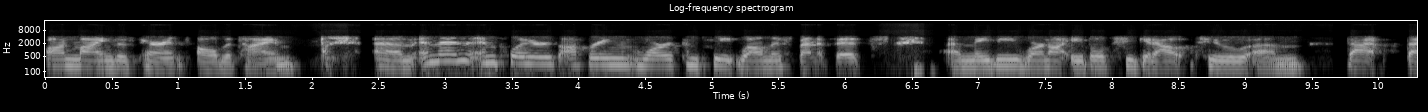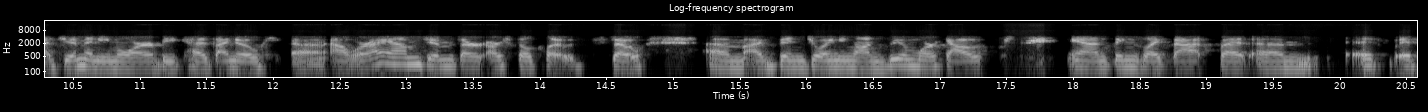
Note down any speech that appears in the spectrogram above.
on minds as parents all the time. Um, and then employers offering more complete wellness benefits. Uh, maybe we're not able to get out to um, that that gym anymore because I know uh, out where I am, gyms are, are still closed. So um, I've been joining on Zoom workouts and things like that. But um, if, if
